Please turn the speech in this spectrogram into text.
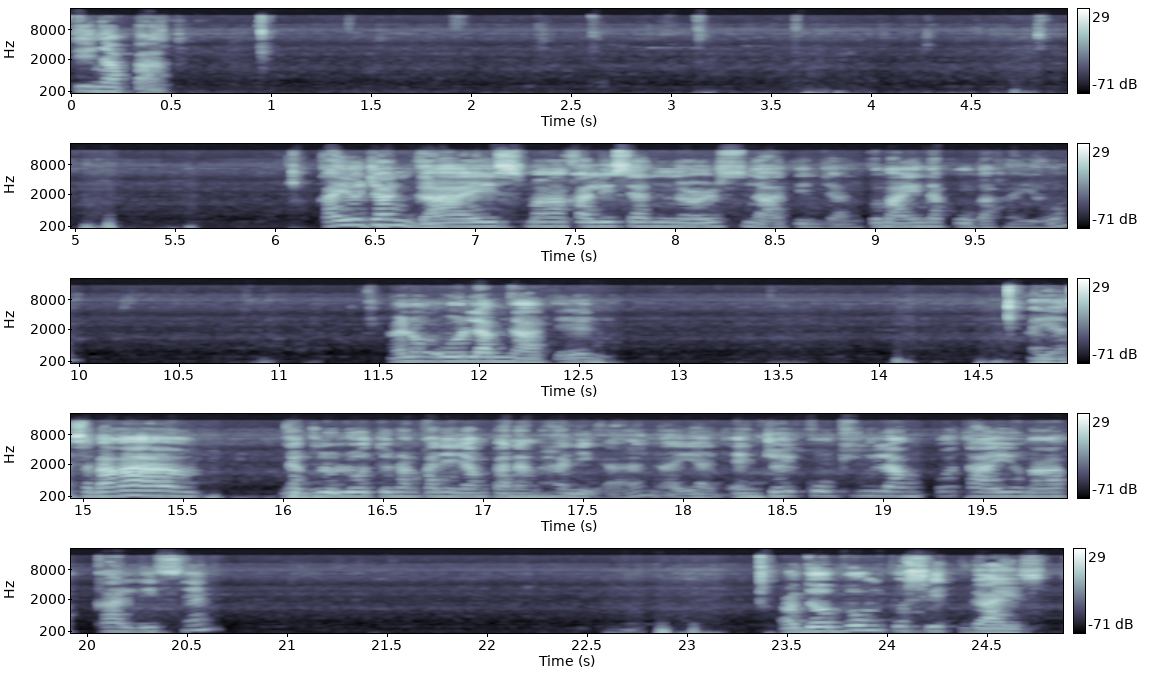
tinapa. Kayo dyan guys, mga kalisteners natin dyan, kumain na po ba kayo? Anong ulam natin? Ayan, sa mga nagluluto ng kanilang pananghalian, ayan, enjoy cooking lang po tayo mga kalisen. Adobong pusit guys.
